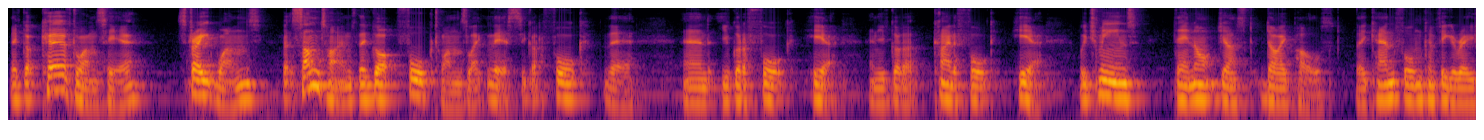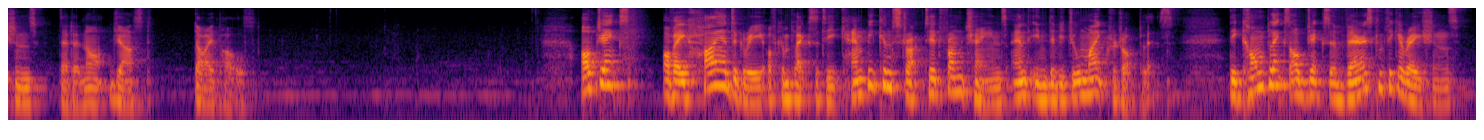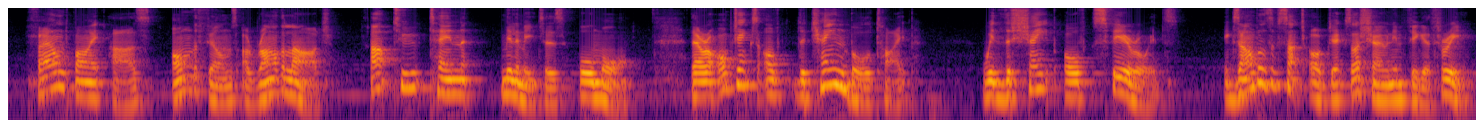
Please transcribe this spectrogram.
they've got curved ones here, straight ones, but sometimes they've got forked ones like this. You've got a fork there, and you've got a fork here, and you've got a kind of fork here, which means they're not just dipoles. They can form configurations that are not just dipoles. Objects of a higher degree of complexity can be constructed from chains and individual microdroplets. The complex objects of various configurations found by us on the films are rather large, up to 10 millimeters or more. There are objects of the chain ball type with the shape of spheroids. Examples of such objects are shown in figure 3.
